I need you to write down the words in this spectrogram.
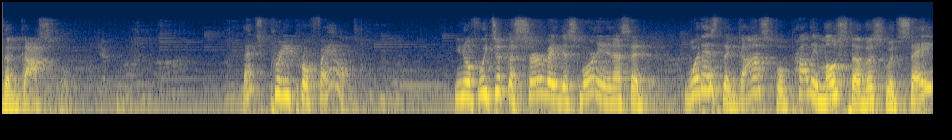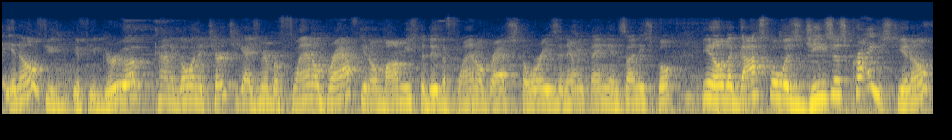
the gospel. That's pretty profound. You know, if we took a survey this morning and I said, what is the gospel? Probably most of us would say, you know, if you if you grew up kind of going to church, you guys remember flannel graph? You know, mom used to do the flannel graph stories and everything in Sunday school. You know, the gospel was Jesus Christ, you know?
